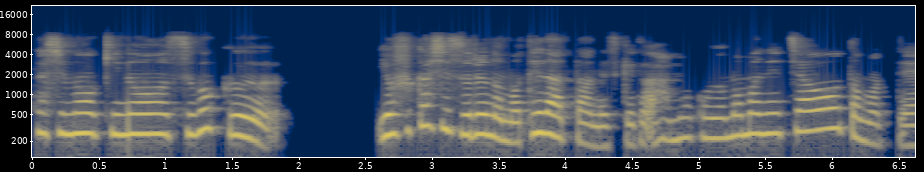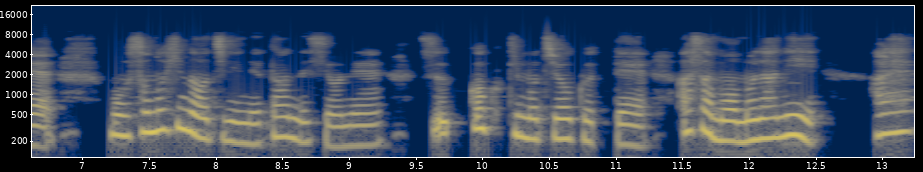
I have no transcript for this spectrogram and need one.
私も昨日すごく夜更かしするのも手だったんですけど、あ、もうこのまま寝ちゃおうと思って、もうその日のうちに寝たんですよね。すっごく気持ちよくって、朝も無駄に、あれ？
